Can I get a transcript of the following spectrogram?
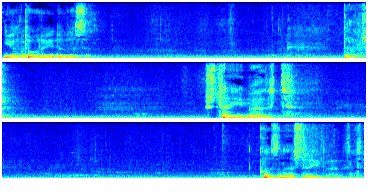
Je li to u redu da sad? Dobro. Šta je ibadet? Ko zna šta je ibadet?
